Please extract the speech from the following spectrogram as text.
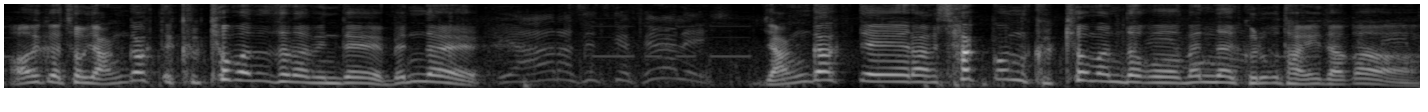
아 그러니까 저 양각대 극혐하는 사람인데 맨날. 양각대랑 샷건 극혐한다고 맨날 그러고 다니다가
